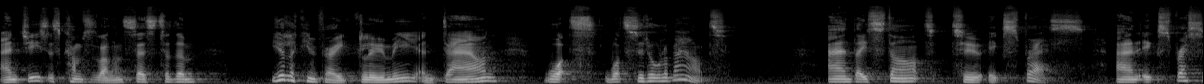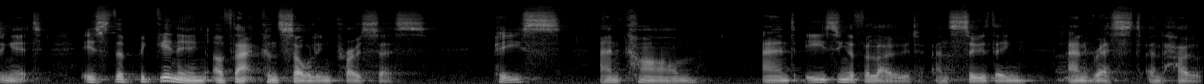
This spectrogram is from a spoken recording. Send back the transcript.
And Jesus comes along and says to them, You're looking very gloomy and down. What's, what's it all about? And they start to express. And expressing it is the beginning of that consoling process peace and calm and easing of the load and soothing and rest and hope.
